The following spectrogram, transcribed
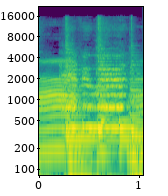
Everywhere.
